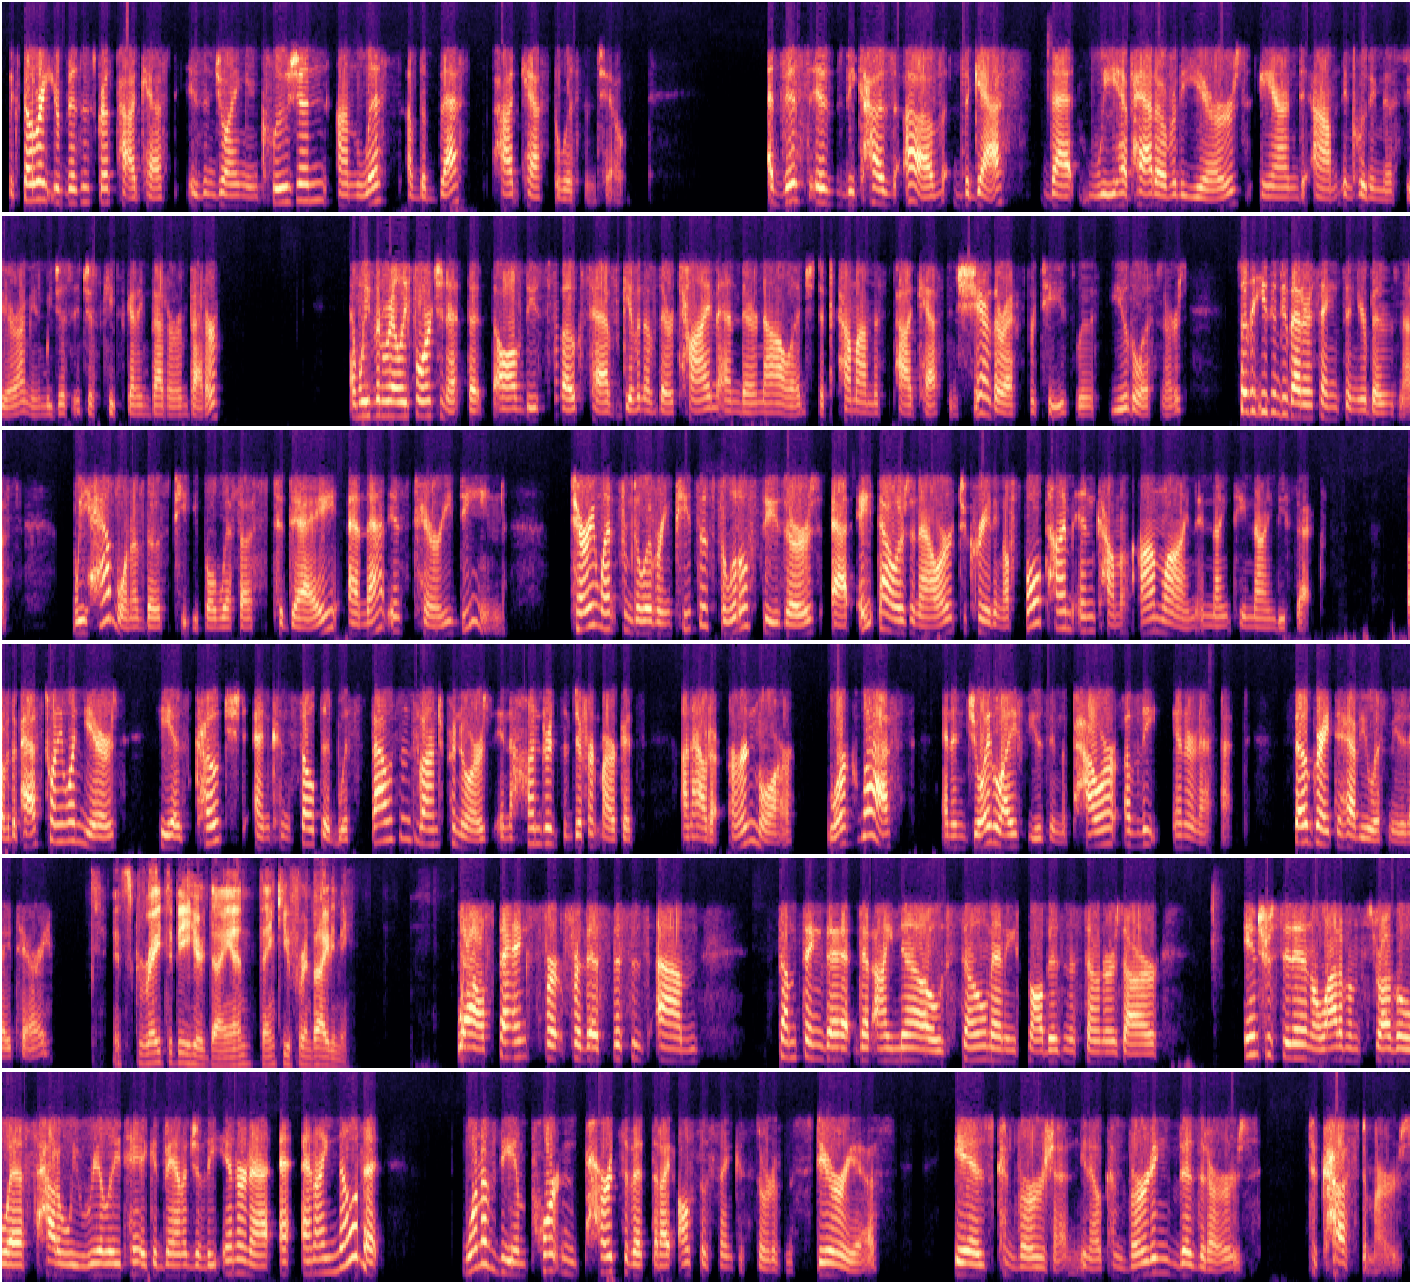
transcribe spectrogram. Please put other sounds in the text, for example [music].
Accelerate Your Business Growth podcast is enjoying inclusion on lists of the best podcasts to listen to. This is because of the guests that we have had over the years, and um, including this year. I mean, we just it just keeps getting better and better. And we've been really fortunate that all of these folks have given of their time and their knowledge to come on this podcast and share their expertise with you, the listeners, so that you can do better things in your business. We have one of those people with us today, and that is Terry Dean. Terry went from delivering pizzas for Little Caesars at $8 an hour to creating a full time income online in 1996. Over the past 21 years, he has coached and consulted with thousands of entrepreneurs in hundreds of different markets on how to earn more, work less, and enjoy life using the power of the internet. So great to have you with me today, Terry. It's great to be here, Diane. Thank you for inviting me. Well, thanks for, for this. This is um, something that, that I know so many small business owners are interested in. A lot of them struggle with how do we really take advantage of the internet. And I know that one of the important parts of it that I also think is sort of mysterious is conversion, you know, converting visitors to customers.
